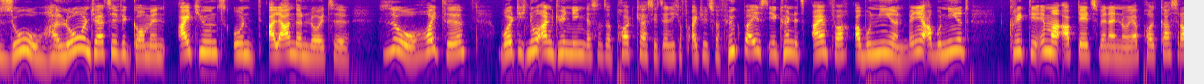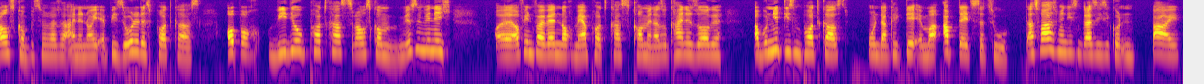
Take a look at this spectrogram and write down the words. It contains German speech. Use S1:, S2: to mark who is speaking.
S1: So, hallo und herzlich willkommen, iTunes und alle anderen Leute. So, heute wollte ich nur ankündigen, dass unser Podcast jetzt endlich auf iTunes verfügbar ist. Ihr könnt jetzt einfach abonnieren. Wenn ihr abonniert, kriegt ihr immer Updates, wenn ein neuer Podcast rauskommt, beziehungsweise eine neue Episode des Podcasts. Ob auch Videopodcasts rauskommen, wissen wir nicht. Äh, auf jeden Fall werden noch mehr Podcasts kommen, also keine Sorge. Abonniert diesen Podcast und dann kriegt ihr immer Updates dazu. Das war's mit diesen 30 Sekunden. Bye.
